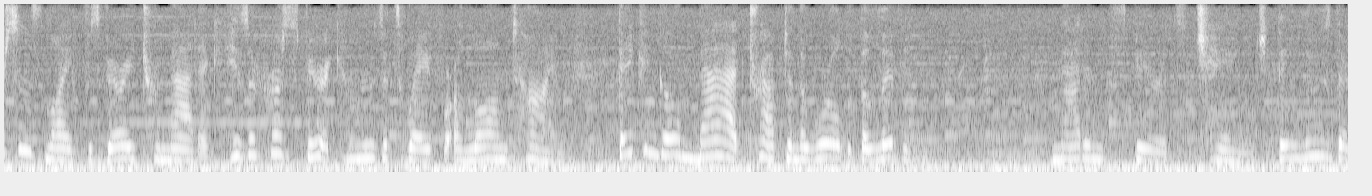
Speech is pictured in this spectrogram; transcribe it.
Person's life was very traumatic, his or her spirit can lose its way for a long time. They can go mad trapped in the world of the living. Maddened spirits change. They lose their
